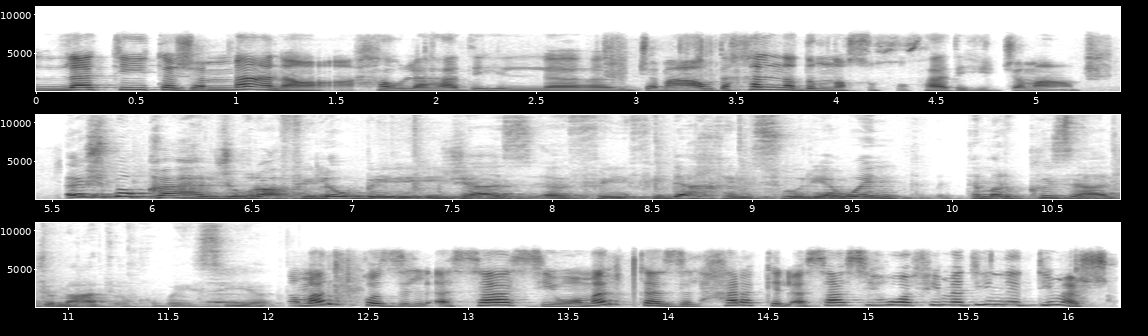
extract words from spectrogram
التي تجمعنا حول هذه الجماعة ودخلنا ضمن صفوف هذه الجماعة إيش موقعها الجغرافي لو بإيجاز في في داخل سوريا وين تمركزها الجماعه القبيسيه؟ التمركز الأساسي ومركز الحركة الأساسي هو في مدينة دمشق.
